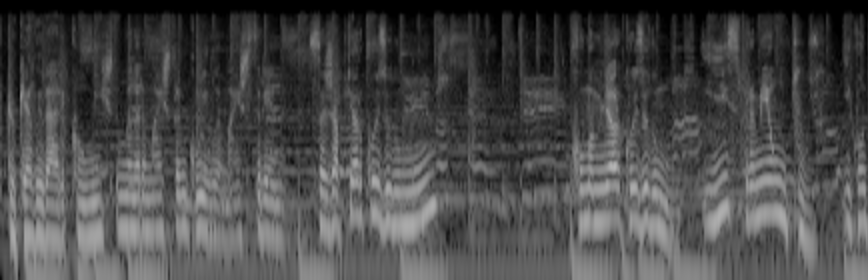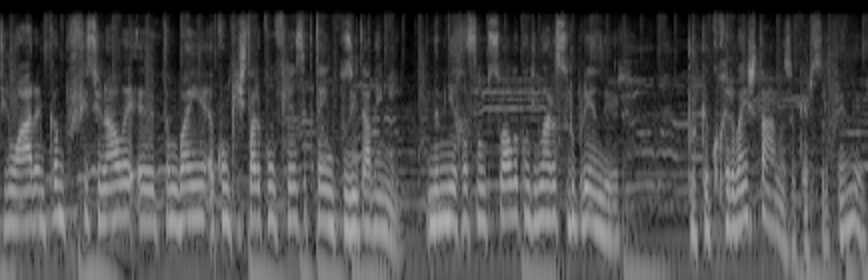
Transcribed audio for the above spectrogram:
Porque eu quero lidar com isto de maneira mais tranquila, mais serena. Seja a pior coisa do mundo, como a melhor coisa do mundo. E isso para mim é um tudo. E continuar no campo profissional é, é também a conquistar a confiança que têm depositado em mim. Na minha relação pessoal, a continuar a surpreender. Porque a correr bem está, mas eu quero surpreender.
